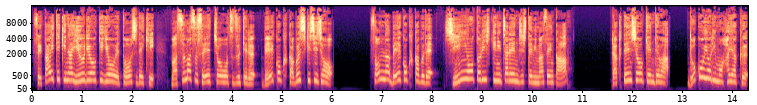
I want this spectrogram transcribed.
世界的な有料企業へ投資でき、ますます成長を続ける米国株式市場。そんな米国株で信用取引にチャレンジしてみませんか？楽天証券では、どこよりも早く、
